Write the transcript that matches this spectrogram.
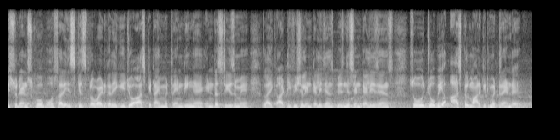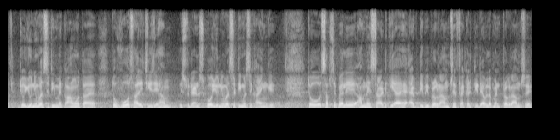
स्टूडेंट्स को बहुत सारे स्किल्स प्रोवाइड करेगी जो आज के टाइम में ट्रेंडिंग है इंडस्ट्रीज़ में like artificial intelligence business intelligence so जो भी आजकल मार्केट में ट्रेंड है, जो यूनिवर्सिटी में काम होता है तो वो सारी चीज़ें हम स्टूडेंट्स को यूनिवर्सिटी में सिखाएँगे। तो सबसे पहले हमने स्टार्ट किया है एफ़ प्रोग्राम से फैकल्टी डेवलपमेंट प्रोग्राम से।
